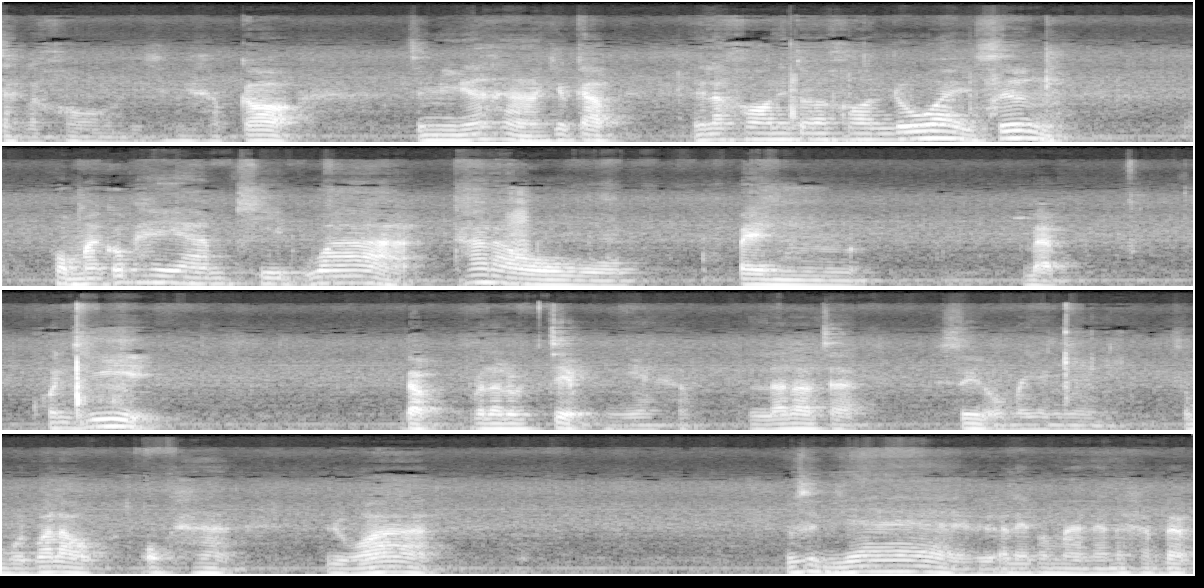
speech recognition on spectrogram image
จากละครใช่ไหมครับ ก็จะมีเนื้อหาเกี่ยวกับในละครในตัวละครด้วย ซึ่งผมมันก็พยายามคิดว่าถ้าเราเป็นแบบคนที่ แบบเวลาเราเจ็บอย่างเงี้ยครับ แล้วเราจะสื่อออกมายังไง สมมุติว่าเราอกหักหรือว่า รู้สึกแย่หรืออะไรประมาณนั้นนะครับ แบบ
